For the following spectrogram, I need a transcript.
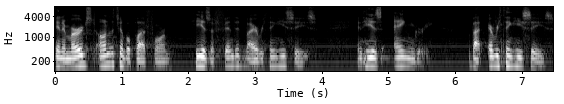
and emerged onto the temple platform, he is offended by everything he sees. And he is angry about everything he sees.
